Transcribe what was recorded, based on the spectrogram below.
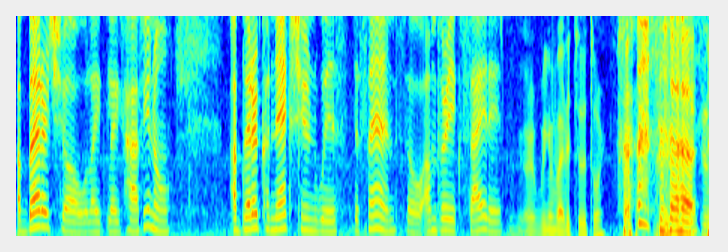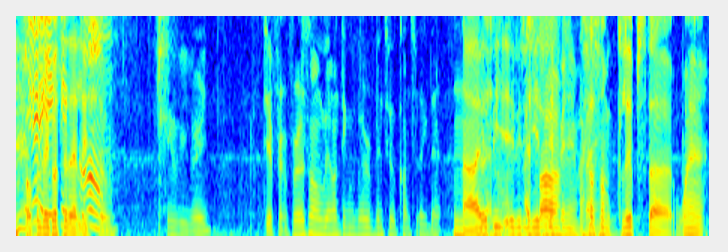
a better show. Like like have you know a better connection with the fans. So I'm very excited. Are we invited to the tour? Hopefully Yeah, they you go to can the LA show. I think it'd be very different for us. Huh? We don't think we've ever been to a concert like that. no, it Yeah, would be no. it would I be saw a different I saw some clips that went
